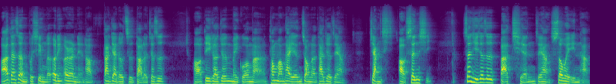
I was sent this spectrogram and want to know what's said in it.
啊，但是很不幸的，二零二二年哈大家都知道了，就是。好，第一个就是美国嘛，通膨太严重了，它就这样降息哦，升息，升息就是把钱怎样收回银行。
